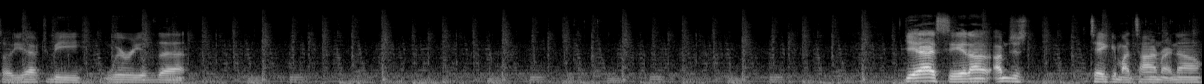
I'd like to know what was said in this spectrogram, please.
So you have to be wary of that. Yeah, I see it. I, am just taking my time right now.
